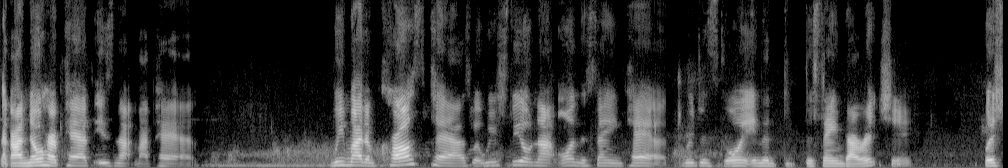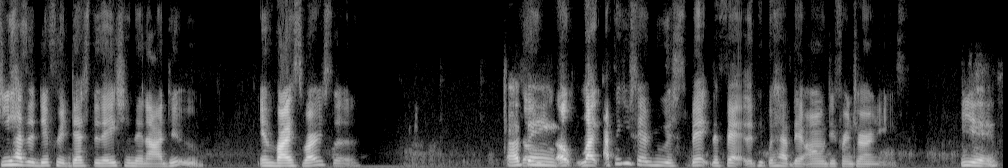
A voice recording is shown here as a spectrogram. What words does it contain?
like I know her path is not my path. We might have crossed paths, but we're still not on the same path. We're just going in the, the same direction. But she has a different destination than I do, and vice versa. I So, think oh, like I think you said, you respect the fact that people have their own different journeys. yes.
